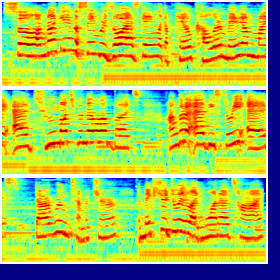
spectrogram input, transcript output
So I'm not getting the same result as getting like a pale color. Maybe I might add too much vanilla, but I'm gonna add these three eggs that are room temperature and make sure to do it like one at a time.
